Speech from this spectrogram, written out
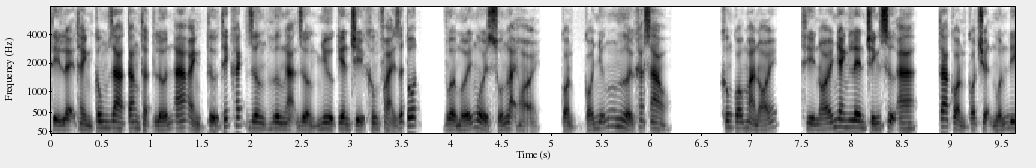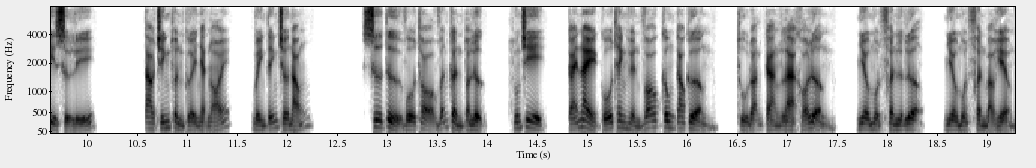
tỷ lệ thành công gia tăng thật lớn á ảnh tử thích khách dương hương ngạn dường như kiên trì không phải rất tốt, vừa mới ngồi xuống lại hỏi, còn có những người khác sao? Không có mà nói, thì nói nhanh lên chính sự a, ta còn có chuyện muốn đi xử lý. Tao chính thuần cười nhạt nói, bình tĩnh chớ nóng. Sư tử vô thọ vẫn cần toàn lực húng chi, cái này cố thanh huyền võ công cao cường, thủ đoạn càng là khó lường, nhiều một phần lực lượng, nhiều một phần bảo hiểm.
